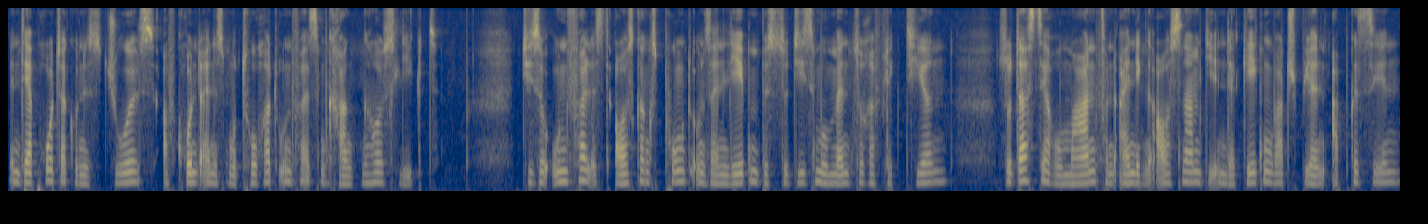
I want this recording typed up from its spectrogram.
in der Protagonist Jules aufgrund eines Motorradunfalls im Krankenhaus liegt. Dieser Unfall ist Ausgangspunkt, um sein Leben bis zu diesem Moment zu reflektieren, so dass der Roman von einigen Ausnahmen, die in der Gegenwart spielen, abgesehen,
